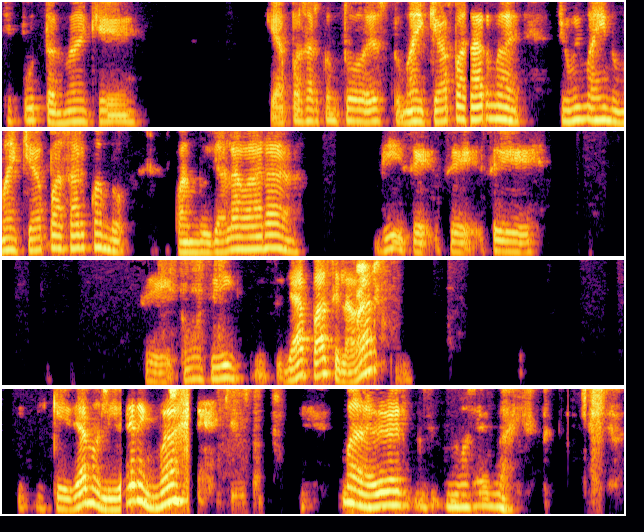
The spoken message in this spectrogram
Qué putas, madre, qué. ¿Qué va a pasar con todo esto, madre? ¿Qué va a pasar, madre? Yo me imagino, madre, ¿qué va a pasar cuando, cuando ya la vara dice, se, se, se, ¿cómo se dice? Ya pase la vara. Y que ya nos liberen, madre. Madre, no sé, madre.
